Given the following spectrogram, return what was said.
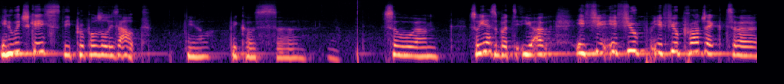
In which case, the proposal is out, you know, because. Uh, yeah. So. Um, so yes, but you have, if you if you if your project uh,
